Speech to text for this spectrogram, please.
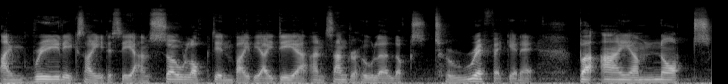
I'm really excited to see it. I'm so locked in by the idea, and Sandra Hüller looks terrific in it. But I am not.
